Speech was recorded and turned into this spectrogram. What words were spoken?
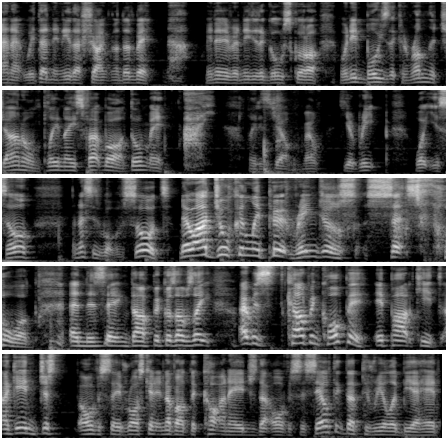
In it, we didn't need a Shankland, did we? Nah, we never needed a goal scorer. We need boys that can run the channel and play nice football, don't we? Aye, ladies and gentlemen. Well, you reap what you sow, and this is what we've sowed. Now, I jokingly put Rangers sits forward in the second half because I was like, it was carbon copy a eh, Parkhead. Again, just obviously Ross County never had the cutting edge that obviously Celtic did to really be ahead.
